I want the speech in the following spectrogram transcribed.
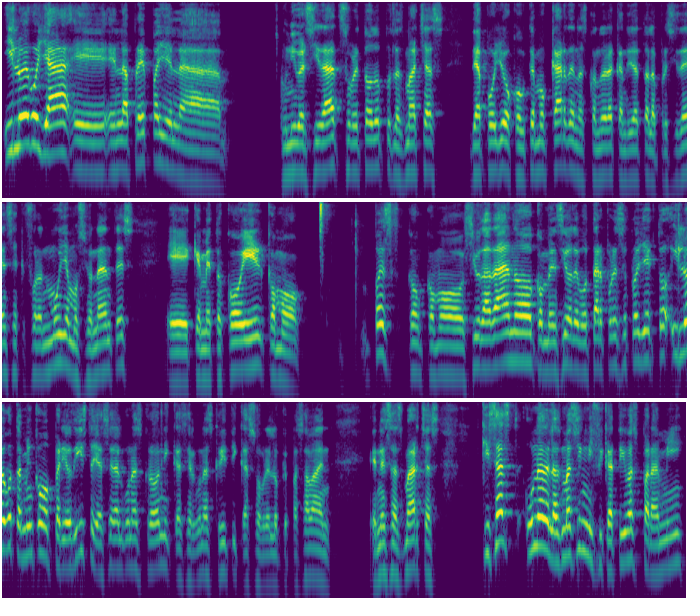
Y luego ya eh, en la prepa y en la universidad, sobre todo, pues las marchas de apoyo a Cuauhtémoc Cárdenas cuando era candidato a la presidencia, que fueron muy emocionantes eh, que me tocó ir como, pues, como, ciudadano convencido de votar por ese proyecto y luego también como periodista y hacer algunas crónicas y algunas críticas sobre lo que pasaba en, esas marchas. Quizás una de las más significativas para mí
